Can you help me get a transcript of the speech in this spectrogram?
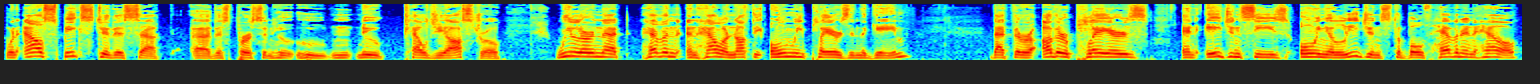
when Al speaks to this uh, uh, this person who who knew Cagliostro, we learn that heaven and hell are not the only players in the game, that there are other players and agencies owing allegiance to both heaven and hell,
